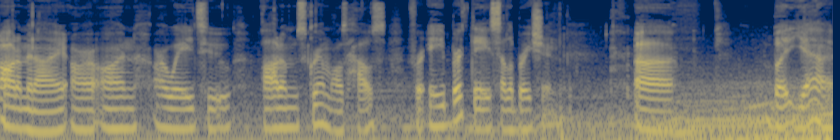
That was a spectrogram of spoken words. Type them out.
Autumn and I are on our way to Autumn's grandma's house for a birthday celebration. Uh, but yeah,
